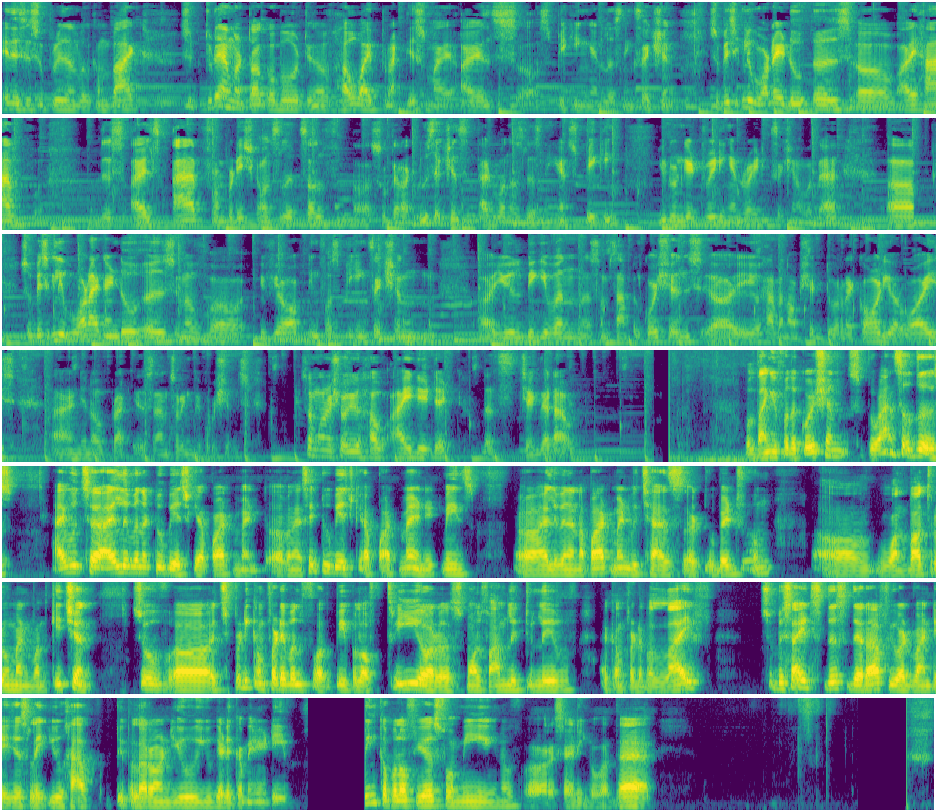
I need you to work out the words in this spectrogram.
Hey, this is Supreet and welcome back. So today I'm going to talk about you know how I practice my IELTS uh, speaking and listening section. So basically, what I do is uh, I have this IELTS app from British Council itself. Uh, so there are two sections in that. One is listening and speaking. You don't get reading and writing section over there. Uh, so basically, what I can do is you know uh, if you're opting for speaking section uh, you'll be given some sample questions. Uh, you have an option to record your voice and you know practice answering the questions. So i'm going to show you how i did it. Let's check that out. Well thank you for the question. So to answer this i would say i live in a 2 bhk apartment. Uh, when i say 2 bhk apartment it means uh, i live in an apartment which has a two bedroom uh, one bathroom and one kitchen so uh, it's pretty comfortable for people of three or a small family to live a comfortable life. So besides this there are few advantages like you have people around you you get a community. Been couple of years for me you know uh, residing over there.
